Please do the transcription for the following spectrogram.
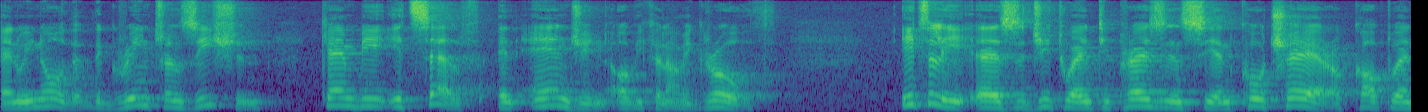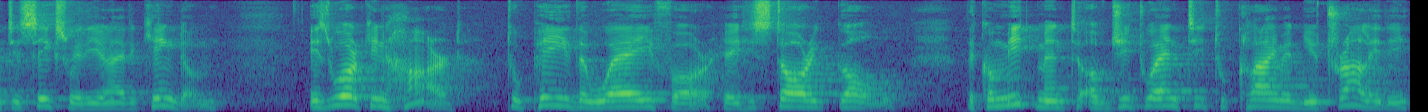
and we know that the green transition can be itself an engine of economic growth. Italy, as G20 presidency and co-chair of COP26 with the United Kingdom, is working hard to pave the way for a historic goal, the commitment of G20 to climate neutrality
